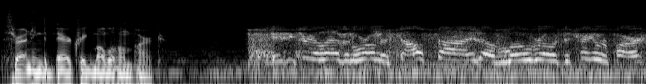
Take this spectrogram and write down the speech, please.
threatening the Bear Creek Mobile Home Park. 8311, we're on the south side of Low Road, the trailer park.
